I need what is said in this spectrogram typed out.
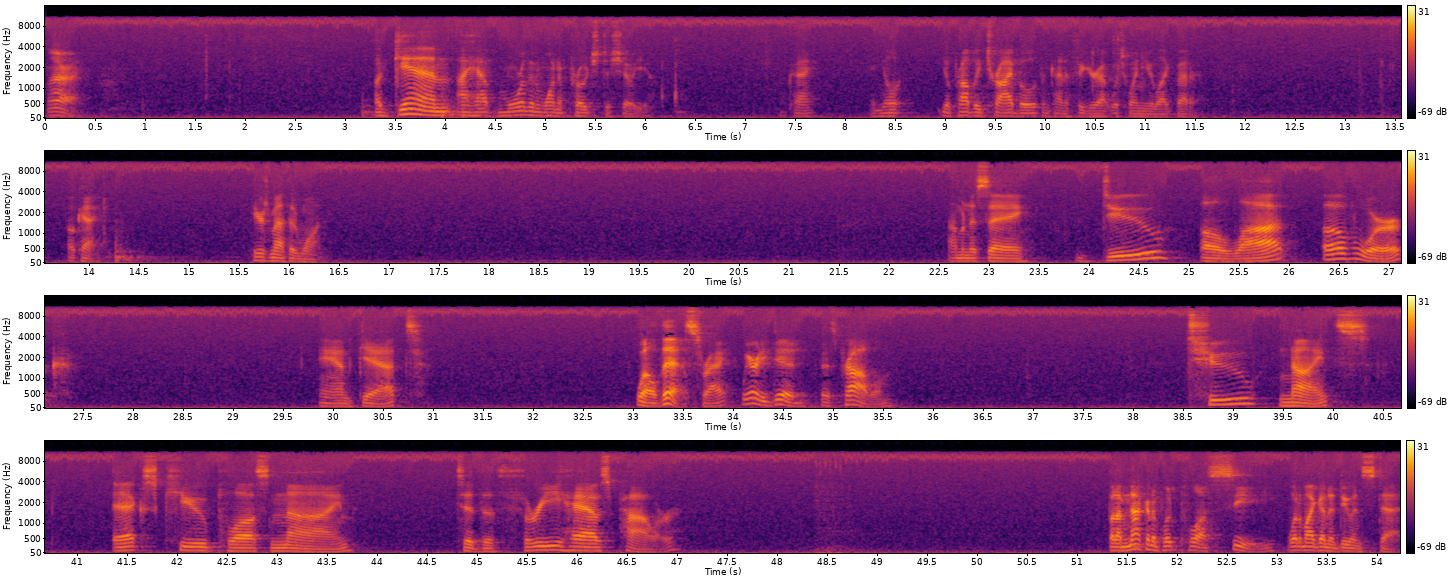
All right. Again, I have more than one approach to show you. Okay? And you'll you'll probably try both and kind of figure out which one you like better. Okay. Here's method 1. I'm going to say do a lot of work and get, well, this, right? We already did this problem. 2 ninths x cubed plus 9 to the 3 halves power. But I'm not going to put plus c. What am I going to do instead?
